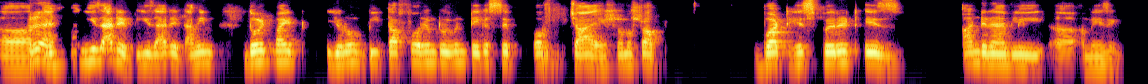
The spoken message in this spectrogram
Uh, Right. and, and he's at it. He's at it. I mean, though it might you know be tough for him to even take a sip of chai from a cup, but his spirit is undeniably uh, amazing.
